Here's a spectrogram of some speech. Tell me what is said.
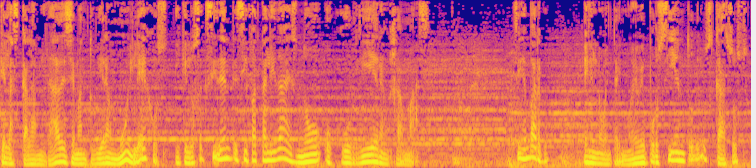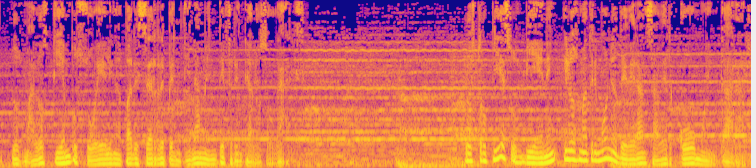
que las calamidades se mantuvieran muy lejos y que los accidentes y fatalidades no ocurrieran jamás. Sin embargo, en el 99% de los casos, los malos tiempos suelen aparecer repentinamente frente a los hogares. Los tropiezos vienen y los matrimonios deberán saber cómo encararlos.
